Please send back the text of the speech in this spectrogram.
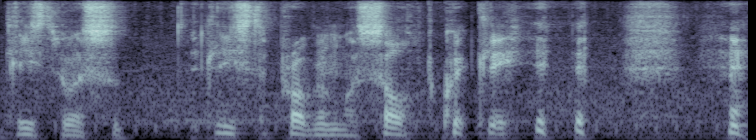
At least was at least the problem was solved quickly.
